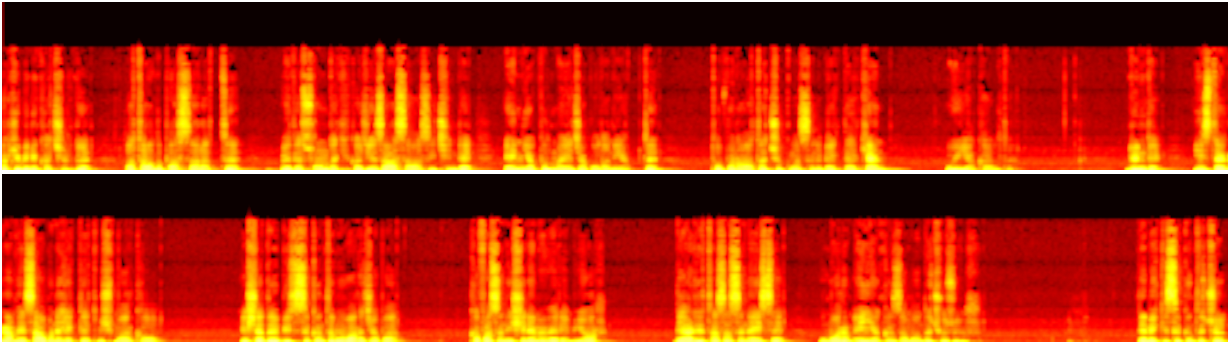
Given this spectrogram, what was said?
Rakibini kaçırdı, hatalı paslar attı ve de son dakika ceza sahası içinde en yapılmayacak olanı yaptı. Topun ağıta çıkmasını beklerken uyuyakaldı. Dün de Instagram hesabını hackletmiş Marcao. Yaşadığı bir sıkıntı mı var acaba? Kafasını işine mi veremiyor? Derdi tasası neyse umarım en yakın zamanda çözülür. Demek ki sıkıntı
